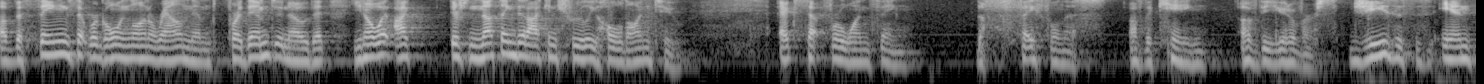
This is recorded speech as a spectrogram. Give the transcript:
of the things that were going on around them, for them to know that, you know what, I there's nothing that I can truly hold on to except for one thing the faithfulness of the King of the universe. Jesus is in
